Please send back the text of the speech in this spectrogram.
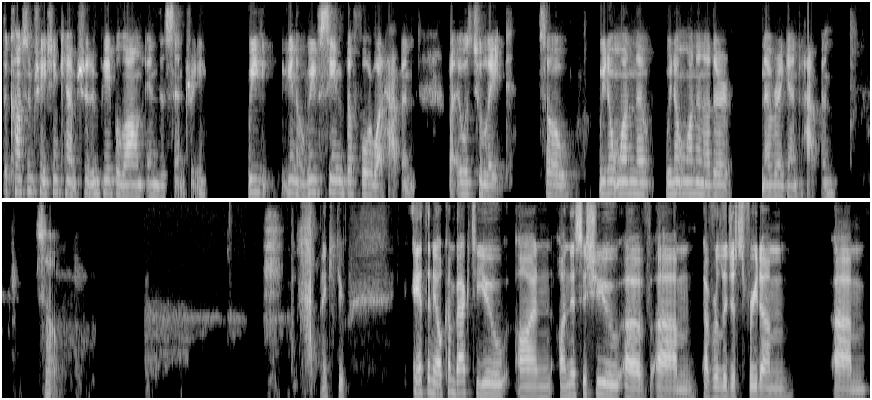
the concentration camp shouldn't be belong in this century. We, you know, we've seen before what happened, but it was too late. So we don't want the, we don't want another never again to happen. So. Thank you. Anthony, I'll come back to you on on this issue of um, of religious freedom. Um,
